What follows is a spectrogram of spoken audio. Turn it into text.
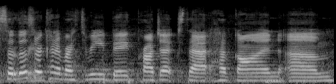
So those are kind of our three big projects that have gone um,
